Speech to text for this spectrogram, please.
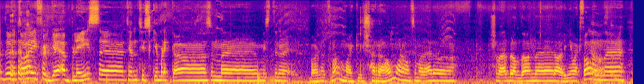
du vet hva, ifølge Ablaze eh, til den tyske blekka som eh, mister Hva er han nå? Michael Schraum var det han som var her. og Svær branda, en eh, raring i hvert fall. Ja, Han eh,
